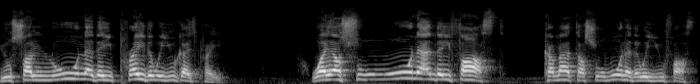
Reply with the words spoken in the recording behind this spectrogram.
Yusalluna, they pray the way you guys pray. Wayasumuna, and they fast. Kama tasumuna, the way you fast.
